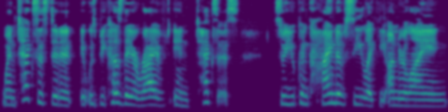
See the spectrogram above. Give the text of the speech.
when Texas did it, it was because they arrived in Texas. So you can kind of see like the underlying.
